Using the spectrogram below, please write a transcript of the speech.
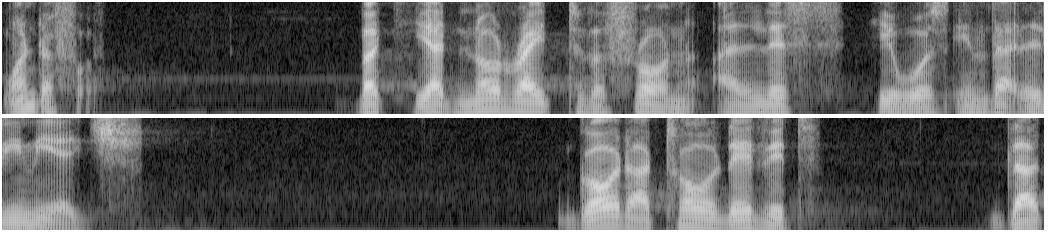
Wonderful. But he had no right to the throne unless he was in that lineage. God had told David that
